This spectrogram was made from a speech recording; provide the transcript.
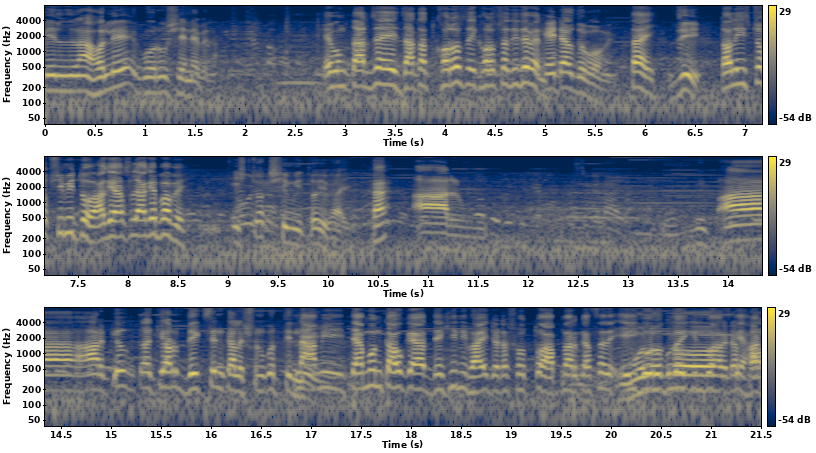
মিল না হলে গরু সে নেবে না। এবং তার যে এই যাতায়াত খরচ এই খরচটা দিয়ে দেবেন? এটাও দেবো আমি। তাই? জি। তাহলে স্টক সীমিত আগে আসলে আগে পাবে? স্টক সীমিতই ভাই। হ্যাঁ? আর আর কেউ কেউ আর দেখছেন কালেকশন করতে না আমি তেমন কাউকে আর দেখিনি ভাই যেটা সত্য। আপনার কাছে এই গরুগুলোই কিন্তু আজকে হাট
